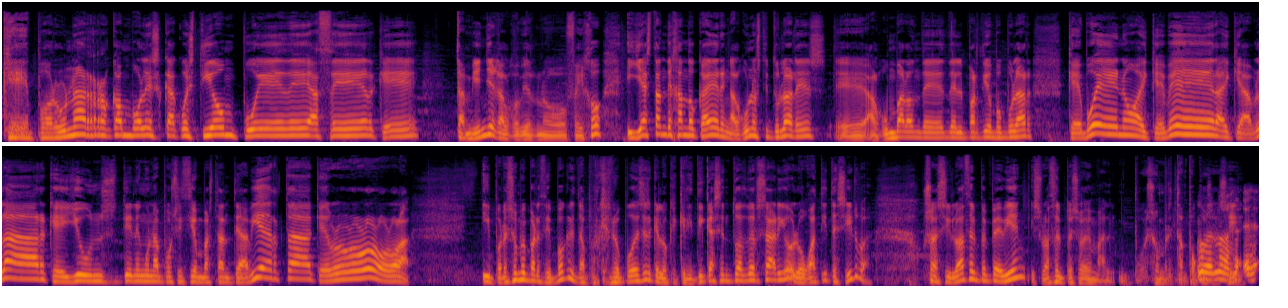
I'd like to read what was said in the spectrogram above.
que por una rocambolesca cuestión puede hacer que también llegue al gobierno Feijó. Y ya están dejando caer en algunos titulares, eh, algún varón de- del Partido Popular, que bueno, hay que ver, hay que hablar, que Junts tienen una posición bastante abierta, que... bla. Y por eso me parece hipócrita, porque no puede ser que lo que criticas en tu adversario luego a ti te sirva. O sea, si lo hace el PP bien y si lo hace el PSOE mal, pues hombre, tampoco Bueno, es así. eh,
